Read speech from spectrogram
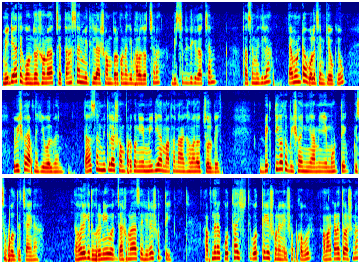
মিডিয়াতে গুঞ্জন শোনা যাচ্ছে, তাহসান মিথিলার সম্পর্ক নাকি ভালো যাচ্ছে না? বিচ্ছেদের দিকে যাচ্ছেন তাহসান মিথিলা? এমনটাও বলেছেন কেউ কেউ। এ বিষয়ে আপনি কি বলবেন? তাহসান মিথিলার সম্পর্ক নিয়ে মিডিয়ার মাথা না ঘামালেও চলবে। ব্যক্তিগত বিষয় নিয়ে আমি এই মুহূর্তে কিছু বলতে চাই না। তাহলে কি ধরে নিয়ে যা শোনা যাচ্ছে সেটাই সত্যি? আপনারা কোথায় থেকে শোনেন এইসব খবর? আমার কানে তো আসে না।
